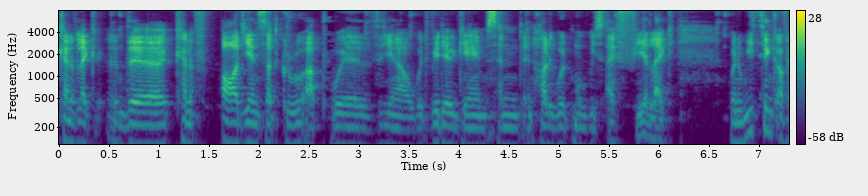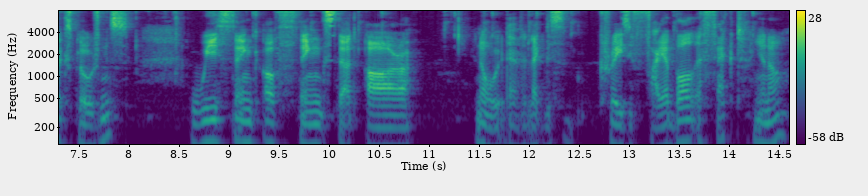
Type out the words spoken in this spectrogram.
kind of like the kind of audience that grew up with you know with video games and, and Hollywood movies, I feel like when we think of explosions, we think of things that are you know like this crazy fireball effect, you know,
